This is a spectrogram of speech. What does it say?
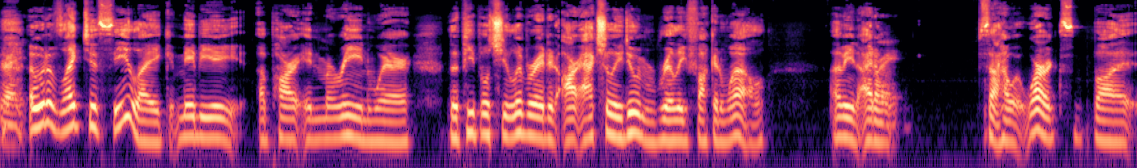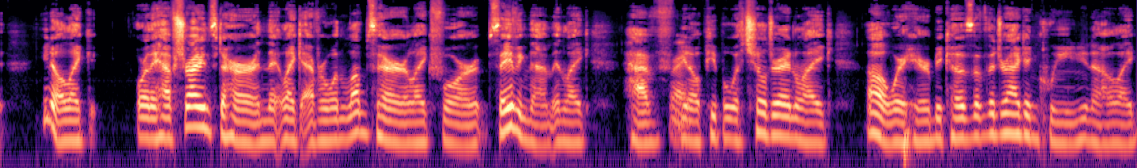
Right. I would have liked to see like maybe a part in Meereen where the people she liberated are actually doing really fucking well. I mean, I don't. Right. It's not how it works, but you know, like, or they have shrines to her, and they like everyone loves her, like for saving them, and like have Right. you know people with children, like, oh, we're here because of the Dragon Queen, you know, like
